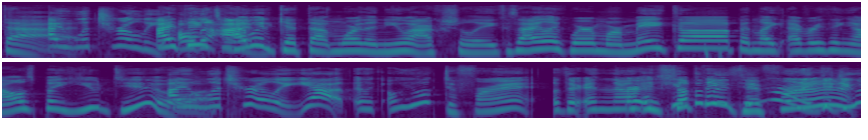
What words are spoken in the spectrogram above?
that. I literally I think. I would get that more than you actually, because I like wear more makeup and like everything else. But you do. I literally, yeah. They're like, oh, you look different. They're, in they're Or like, is "You something it. Did you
